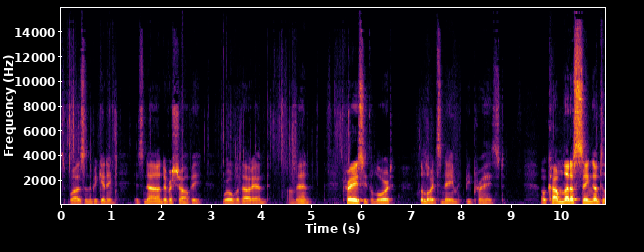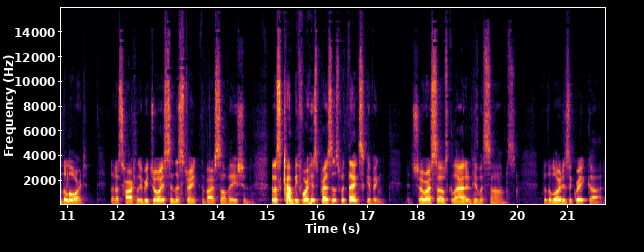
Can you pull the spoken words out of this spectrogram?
as it was in the beginning, is now, and ever shall be, world without end. Amen. Praise ye the Lord. The Lord's name be praised. O come, let us sing unto the Lord. Let us heartily rejoice in the strength of our salvation. Let us come before his presence with thanksgiving, and show ourselves glad in him with psalms. For the Lord is a great God,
